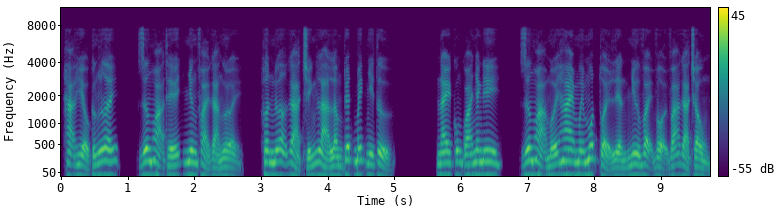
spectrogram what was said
hạ hiểu cứng lưỡi, dương họa thế nhưng phải gả người, hơn nữa gả chính là Lâm Tuyết Bích nhi tử. Nay cũng quá nhanh đi, Dương Họa mới 21 tuổi liền như vậy vội vã gả chồng.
